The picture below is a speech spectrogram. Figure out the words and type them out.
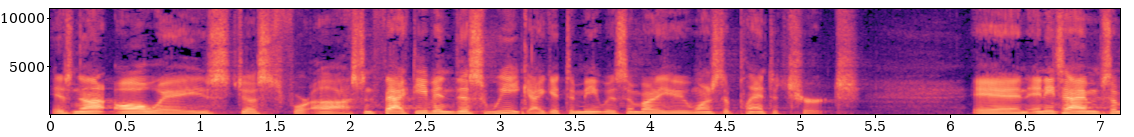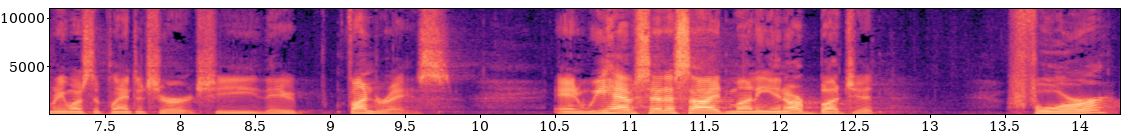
is not always just for us. In fact, even this week, I get to meet with somebody who wants to plant a church. And anytime somebody wants to plant a church, he, they fundraise. And we have set aside money in our budget for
